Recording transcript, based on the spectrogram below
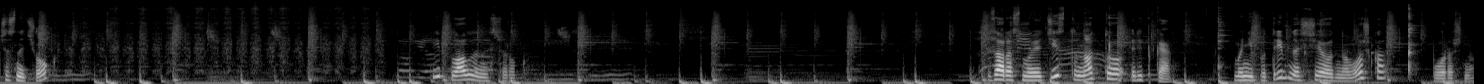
чесничок і плавлений сирок. Зараз моє тісто надто рідке. Мені потрібна ще одна ложка борошна.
